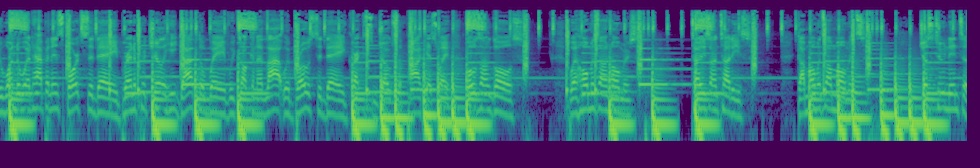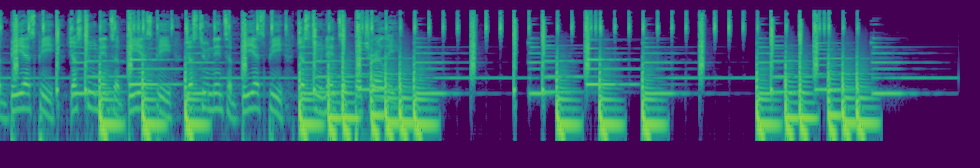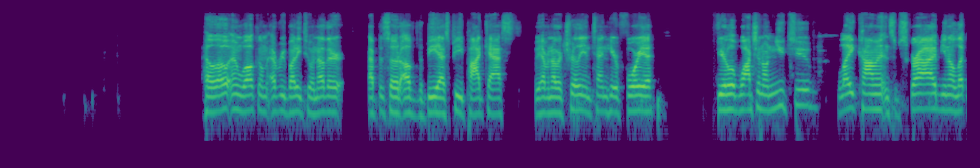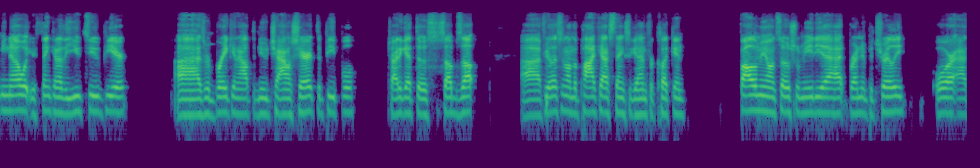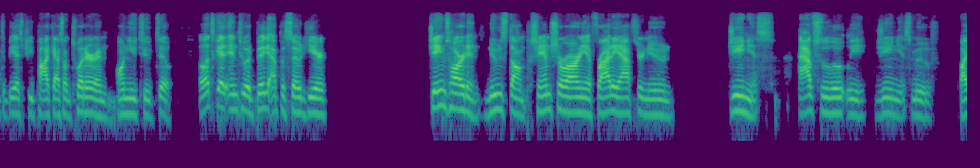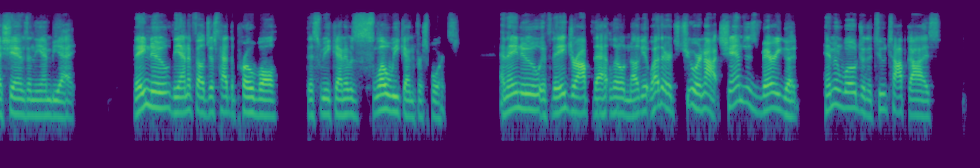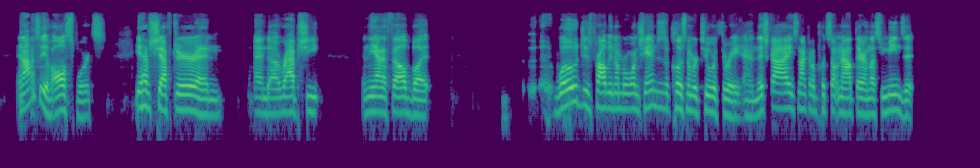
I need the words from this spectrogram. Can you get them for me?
you wonder what happened in sports today, Brendan Petrilli, he got the wave. We talking a lot with bros today, cracking some jokes the podcast way. Goals on goals, with homers on homers, tutties on tutties, got moments on moments. Just tune into BSP, just tune into BSP, just tune into BSP, just tune into Hello and welcome everybody to another episode of the BSP podcast. We have another trillion 10 here for you. If you're watching on YouTube, like, comment, and subscribe. You know, let me know what you're thinking of the YouTube here uh, as we're breaking out the new channel. Share it to people. Try to get those subs up. Uh, if you're listening on the podcast, thanks again for clicking. Follow me on social media at Brendan Petrilli or at the BSP podcast on Twitter and on YouTube too. Let's get into it. Big episode here. James Harden, news dump, Shams Charania, Friday afternoon. Genius. Absolutely genius move by Shams and the NBA. They knew the NFL just had the Pro Bowl this weekend. It was a slow weekend for sports. And they knew if they dropped that little nugget, whether it's true or not, Shams is very good. Him and Woj are the two top guys. And honestly, of all sports, you have Schefter and and uh, rap sheet in the NFL, but Woj is probably number one. Shams is a close number two or three, and this guy is not going to put something out there unless he means it.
